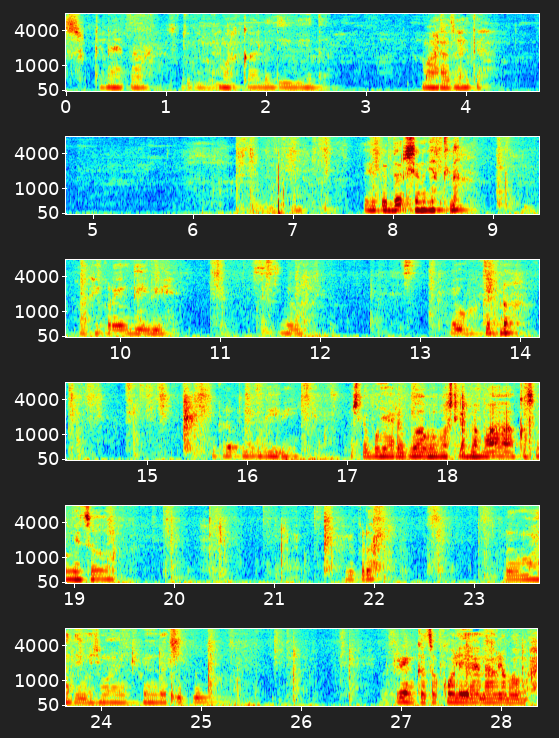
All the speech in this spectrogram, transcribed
सुट्टी नाही ना महाकाली देवी आहेत महाराज आहेत. इकडं दर्शन घेतलं. आता इकडं एक देवी इकडं येऊ इकडं पण एक देवी असल्या भुयारात बाबा बसल्या. बाबा कसं व्हायचं? इकडं. इकडं महादेवाची महादेवाची पिंड. प्रियंकाचा कॉल यायला लागला बाबा.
